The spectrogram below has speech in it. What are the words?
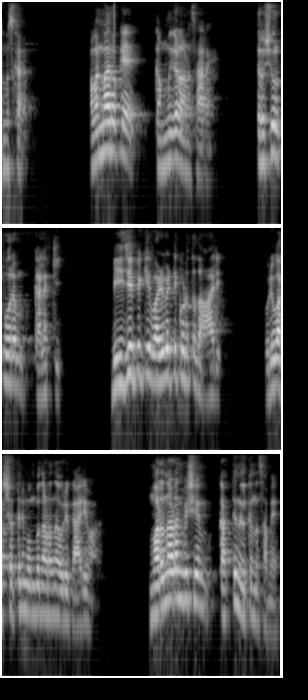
നമസ്കാരം. അവന്മാരൊക്കെ കമ്മികളാണ് സാറേ. തൃശൂർ പൂരം കലക്കി. ബി ജെ പിക്ക് വഴിവെട്ടിക്കൊടുത്തത് ആര്? ഒരു വർഷത്തിന് മുമ്പ് നടന്ന ഒരു കാര്യമാണ്. മറുനാടൻ വിഷയം കത്തി നിൽക്കുന്ന സമയം.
